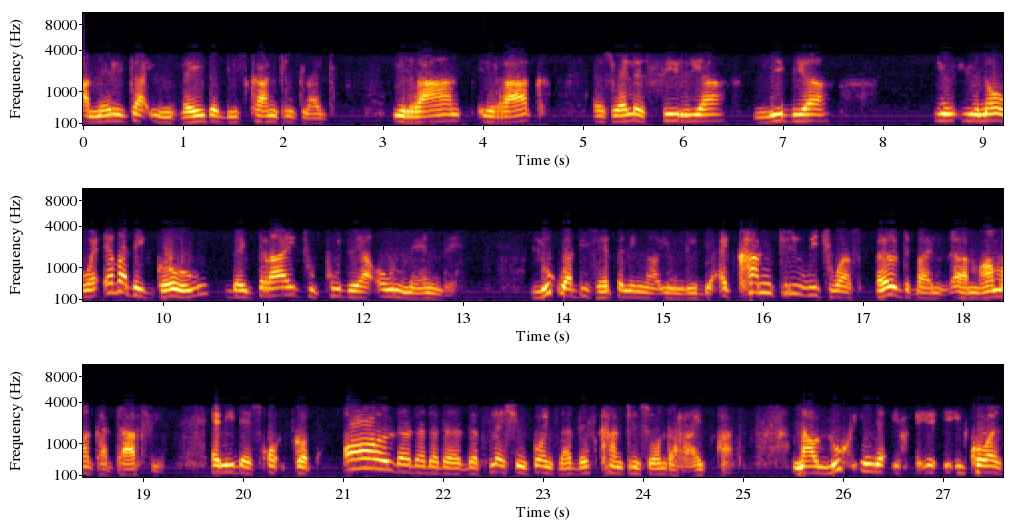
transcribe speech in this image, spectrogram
America invaded these countries like Iran, Iraq, as well as Syria, Libya. You, you know, wherever they go, they try to put their own men there. Look what is happening now in Libya, a country which was built by uh, Gaddafi, and it has got all the, the, the, the, the flashing points that this country is on the right path. Now look in the ECOWAS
